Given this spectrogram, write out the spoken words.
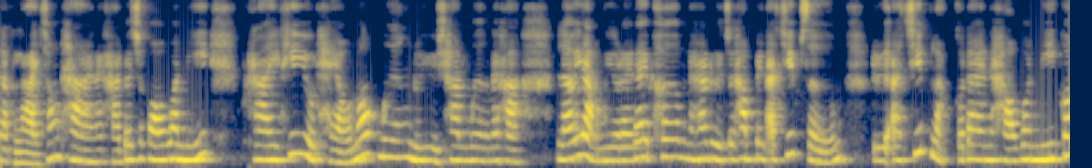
หลากหลายช่องทางนะคะ โดยเฉพาะวันนี้ใครที่อยู่แถวนอกเมืองหรืออยู่ชานเมืองนะคะ แล้วอยากมีรายได้เพิ่มนะคะหรือจะทำเป็นอาชีพเสริม หรืออาชีพหลักก็ได้นะคะ วันนี้ก็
